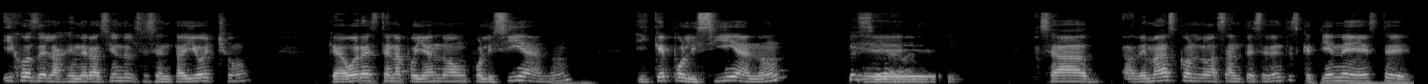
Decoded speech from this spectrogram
hijos de la generación del 68, que ahora estén apoyando a un policía, ¿no? ¿Y qué policía, no? Sí, Eh, o sea, además con los antecedentes que tiene este,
